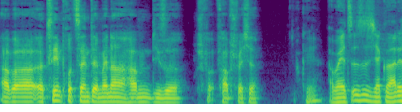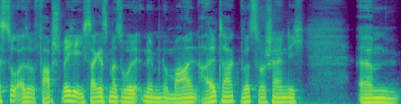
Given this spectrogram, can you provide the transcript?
Aber äh, 10% der Männer haben diese Farbschwäche. Okay, aber jetzt ist es ja gerade so, also Farbschwäche, ich sage jetzt mal so, in dem normalen Alltag wird es wahrscheinlich ähm,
